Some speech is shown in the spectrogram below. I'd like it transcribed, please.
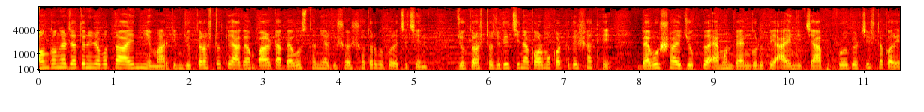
হংকংয়ের জাতীয় নিরাপত্তা আইন নিয়ে মার্কিন যুক্তরাষ্ট্রকে আগাম পাল্টা ব্যবস্থা নেওয়ার বিষয়ে সতর্ক করেছে চীন। যুক্তরাষ্ট্র যদি চীনা কর্মকর্তাদের সাথে ব্যবসায় যুক্ত এমন ব্যাংকগুলোতে আইনি চাপ প্রয়োগের চেষ্টা করে,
